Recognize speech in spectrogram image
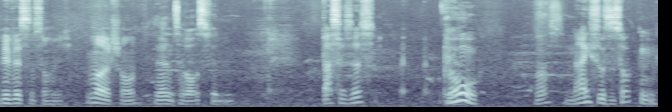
Wir wissen es noch nicht. Mal schauen. Wir werden es herausfinden. Das ist es. Bro, Was? nice Socken.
